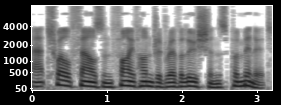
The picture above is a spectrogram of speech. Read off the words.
at 12,500 revolutions per minute.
